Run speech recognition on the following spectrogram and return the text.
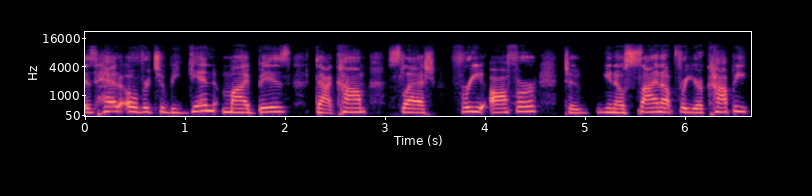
is head over to beginmybiz.com slash free offer to, you know, sign up for your copy.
